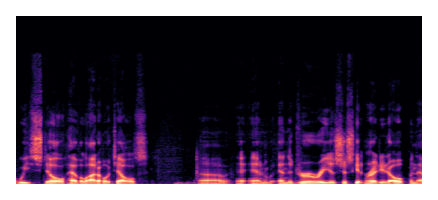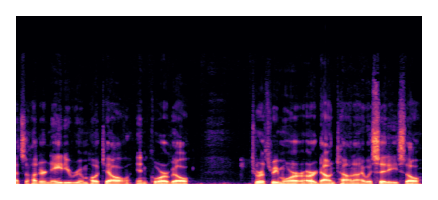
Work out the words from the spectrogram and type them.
we still have a lot of hotels. Uh, and, and the Drury is just getting ready to open. That's a 180-room hotel in Coralville. Two or three more are downtown Iowa City. So,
